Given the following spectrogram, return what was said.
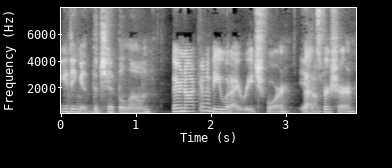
eating the chip alone. they're not going to be what I reach for. Yeah. That's for sure.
